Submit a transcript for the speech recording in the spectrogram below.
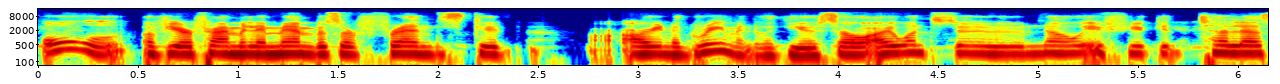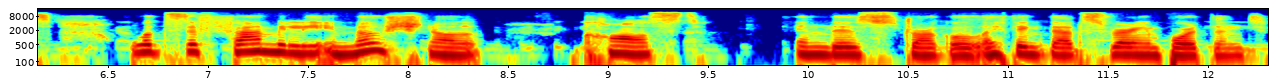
all of your family members or friends could are in agreement with you. So I want to know if you could tell us what's the family emotional cost in this struggle. I think that's very important.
